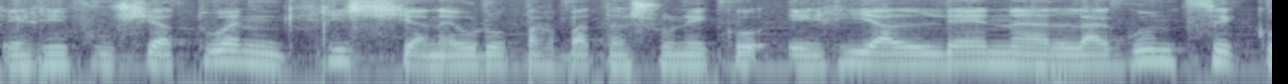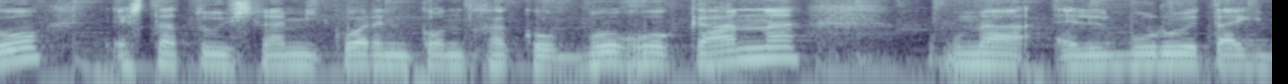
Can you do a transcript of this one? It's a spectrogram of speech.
errefusiatuen Grisian Europar Batasuneko errialden laguntzeko Estatu Islamikoaren kontrako borrokan una helburuetak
